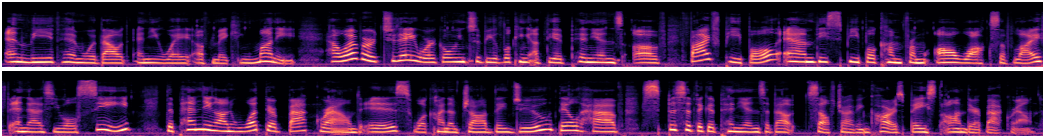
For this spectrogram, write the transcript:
and leave him without any way of making money. However, today we're going to be looking at the opinions of five people, and these people come from all walks of life. And as you will see, depending on what their background is, what kind of job they do, they'll have specific opinions about self driving cars based on their background.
